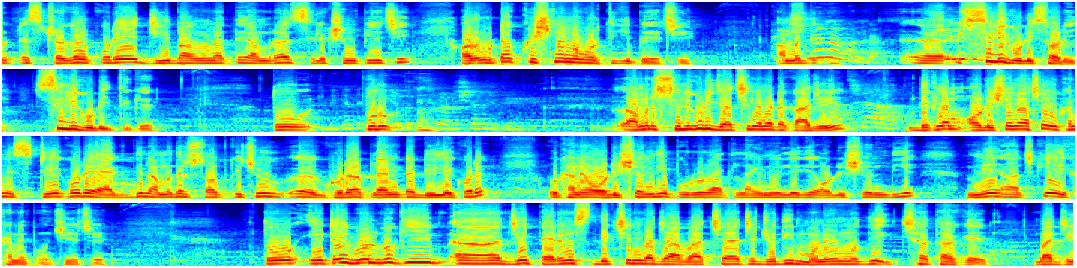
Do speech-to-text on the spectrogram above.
ওটা স্ট্রাগল করে জি বাংলাতে আমরা সিলেকশন পেয়েছি আর ওটাও কৃষ্ণনগর থেকে পেয়েছি। আমাদের শিলিগুড়ি। সরি শিলিগুড়ি থেকে। তো পুরো আমরা শিলিগুড়ি যাচ্ছিলাম একটা কাজে। দেখলাম অডিশন আছে ওখানে স্টে করে একদিন আমাদের সব কিছু ঘোরার প্ল্যানটা ডিলে করে ওখানে অডিশন দিয়ে পুরো রাত লাইনে লেগে অডিশন দিয়ে মেয়ে আজকে এখানে পৌঁছেছে। তো এটাই বলব কি যে প্যারেন্টস দেখছেন বা যা বাচ্চা আছে যদি মনের মধ্যে ইচ্ছা থাকে বা যে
